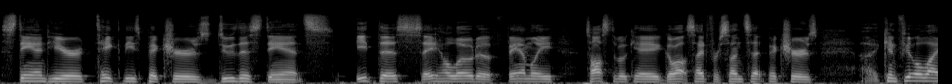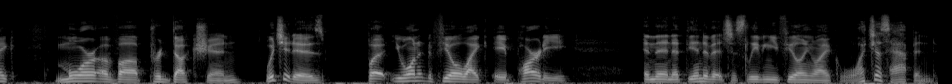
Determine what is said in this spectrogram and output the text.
stand here, take these pictures, do this dance, eat this, say hello to family, toss the bouquet, go outside for sunset pictures. Uh, it can feel like more of a production which it is, but you want it to feel like a party. And then at the end of it, it's just leaving you feeling like, what just happened?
